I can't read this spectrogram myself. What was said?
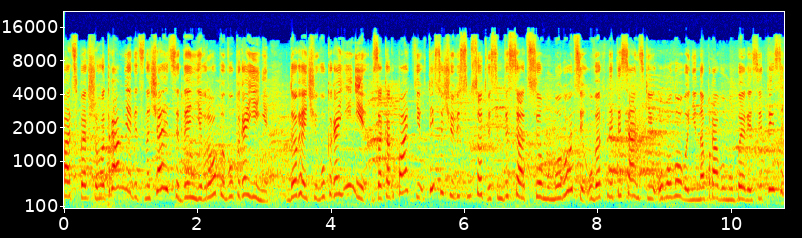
21 травня відзначається День Європи в Україні. До речі, в Україні в Закарпатті у 1887 році у Верхнетисянській уголовині на правому березі Тиси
